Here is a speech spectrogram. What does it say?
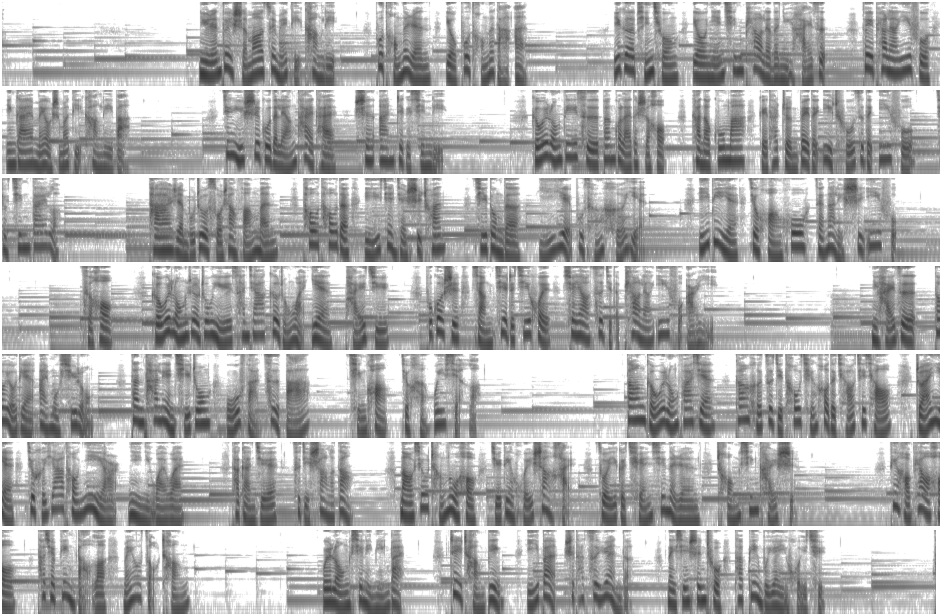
女人对什么最没抵抗力？不同的人有不同的答案。一个贫穷又年轻漂亮的女孩子，对漂亮衣服应该没有什么抵抗力吧？精于世故的梁太太深谙这个心理。葛威龙第一次搬过来的时候，看到姑妈给他准备的一橱子的衣服，就惊呆了。他忍不住锁上房门，偷偷的一件件试穿，激动的一夜不曾合眼，一闭眼就恍惚在那里试衣服。此后，葛威龙热衷于参加各种晚宴牌局。不过是想借着机会炫耀自己的漂亮衣服而已。女孩子都有点爱慕虚荣，但贪恋其中无法自拔，情况就很危险了。当葛威龙发现刚和自己偷情后的乔七乔，转眼就和丫头腻儿腻腻歪歪，他感觉自己上了当。恼羞成怒后，决定回上海做一个全新的人，重新开始。订好票后，他却病倒了，没有走成。威龙心里明白，这场病一半是他自愿的，内心深处他并不愿意回去。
